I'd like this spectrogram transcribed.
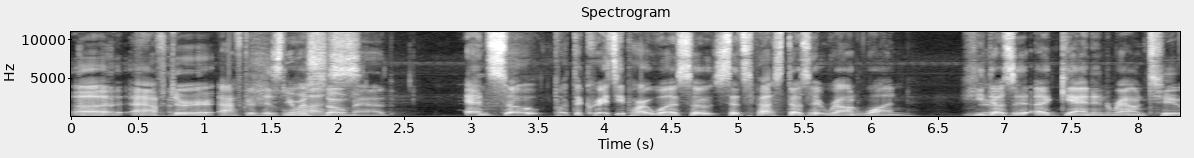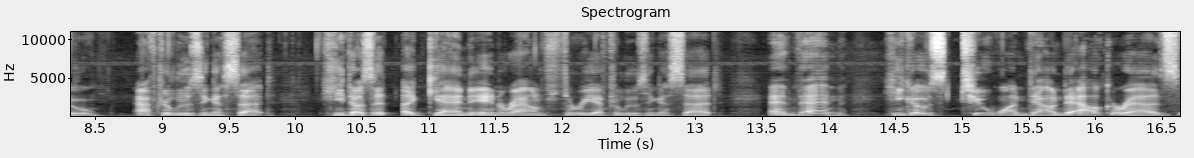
uh, after after his he loss. He was so mad. And so, but the crazy part was, so Tsitsipas does it round one. He does it again in round two after losing a set. He does it again in round three after losing a set. And then he goes 2 1 down to Alcaraz,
